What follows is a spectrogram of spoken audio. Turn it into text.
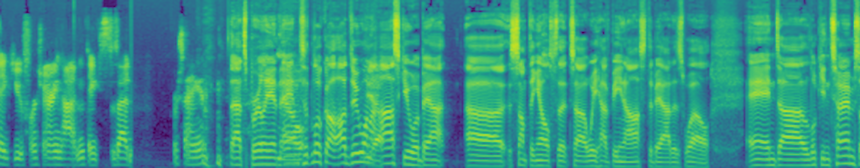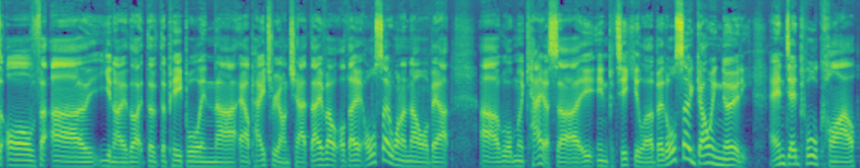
thank you for sharing that and thanks zed for saying it That's brilliant. Now- and look, I, I do want to Yeah. ask you about uh, something else that uh, we have been asked about as well. And uh, look, in terms of uh, you know like the, the people in uh, our Patreon chat, they've they also want to know about well Mikayas in particular, but also going nerdy and Deadpool Kyle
